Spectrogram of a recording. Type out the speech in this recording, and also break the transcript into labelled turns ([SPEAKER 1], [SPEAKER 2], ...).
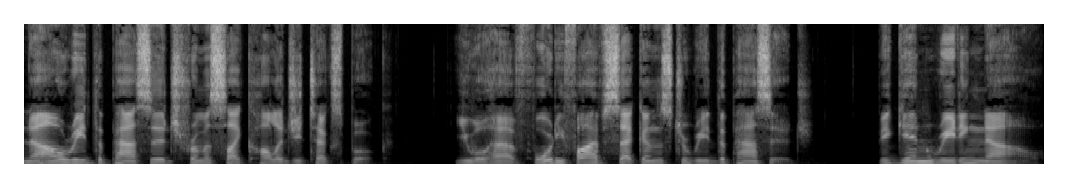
[SPEAKER 1] Now read the passage from a psychology textbook. You will have 45 seconds to read the passage. Begin reading now.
